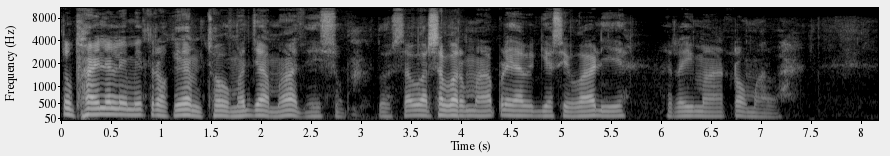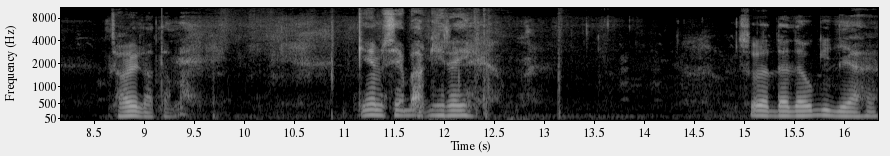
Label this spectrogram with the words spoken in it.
તો ફાઇનલી મિત્રો, કેમ છો? મજામાં જ હઈશું. તો સવાર સવારમાં આપણે આવી ગયા છીએ વાડીએ રહીમાં આટો મારવા. જોઈ લો તમે. કેમ છે બાકી રહી? સુરત દાદા ઉગી ગયા હે.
